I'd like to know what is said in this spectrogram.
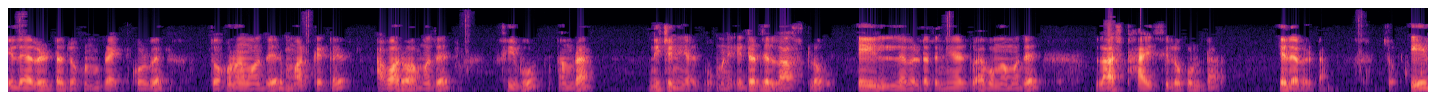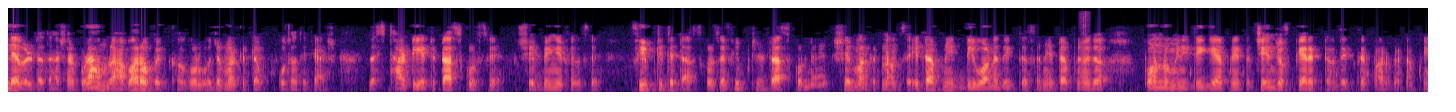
এই লেভেলটা যখন ব্রেক করবে, তখন আমাদের মার্কেটে আবারও আমাদের ফিবু আমরা নিচে নিয়ে আসব। মানে এটার যে লাস্ট লো এই লেভেলটাতে নিয়ে আসব এবং আমাদের লাস্ট হাই ছিল কোনটা? এই লেভেলটা তো এই লেভেলটাতে আসার পরে আমরা আবার অপেক্ষা করব যে মার্কেটটা কোথা থেকে আসে জাস্ট থার্টি এইটে টাচ করছে, সে ভেঙে ফেলছে। ফিফটিতে টাচ করছে। ফিফটিতে টাচ করলে সে মার্কেট নামছে। এটা আপনি ডি ওয়ানে দেখতেছেন, এটা আপনি হয়তো পনেরো মিনিটে গিয়ে আপনি একটা চেঞ্জ অফ ক্যারেক্টার দেখতে পারবেন। আপনি,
